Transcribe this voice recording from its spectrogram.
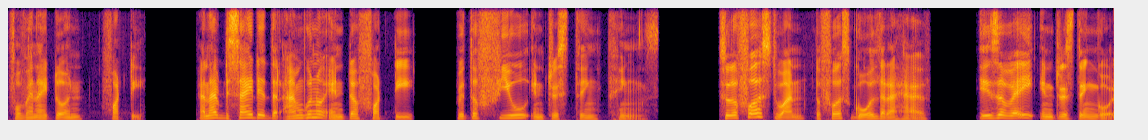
for when I turn 40. And I've decided that I'm going to enter 40 with a few interesting things. So, the first one, the first goal that I have, is a very interesting goal.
